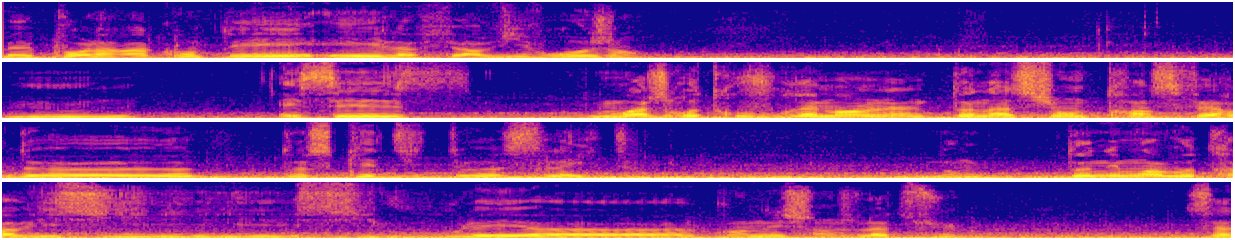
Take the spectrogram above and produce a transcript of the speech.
mais pour la raconter et la faire vivre aux gens. Hmm. Et c'est. Moi, je retrouve vraiment l'intonation de transfert de, de ce qu'édite euh, Slate. Donc, donnez-moi votre avis si, vous voulez euh, qu'on échange là-dessus. Ça,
